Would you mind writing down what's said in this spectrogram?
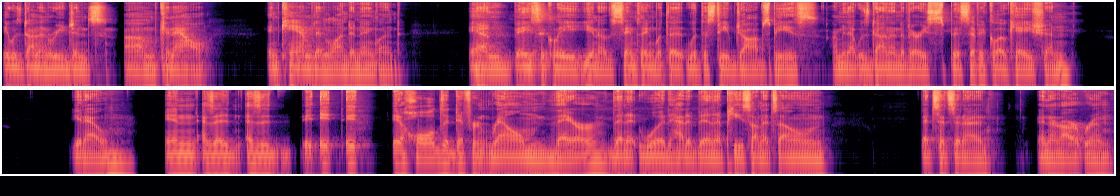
it was done in Regent's um, Canal in Camden, London, England. And basically, you know, the same thing with the with the Steve Jobs piece. I mean, that was done in a very specific location. You know, in as a as a it it it holds a different realm there than it would had it been a piece on its own that sits in a in an art room,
